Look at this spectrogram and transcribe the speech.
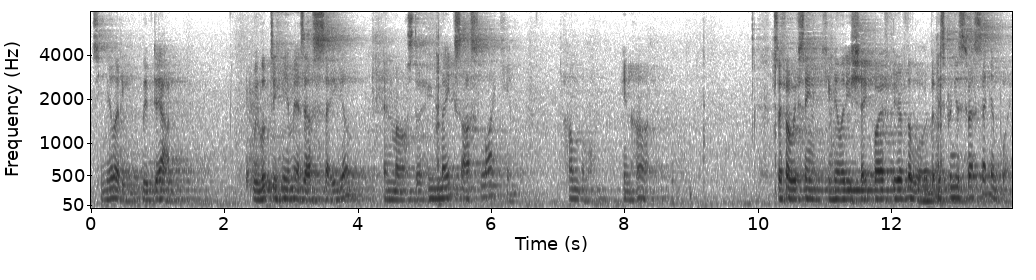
It's humility lived out. We look to him as our Saviour and Master who makes us like him, humble in heart. So far, we've seen humility shaped by a fear of the Lord, but this brings us to our second point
